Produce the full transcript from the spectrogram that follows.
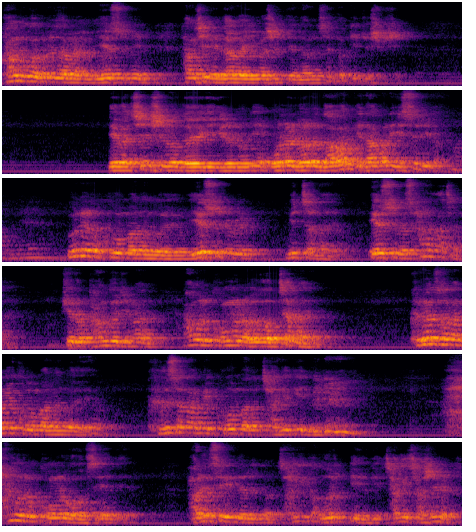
강도가 그러잖아요 예수님 당신의 나라에 임하실 때 나를 생각해 주십시오. 내가 진실로 너에게 이르노니 오늘 너는 나와 함께 낙원에 있으리라. 은혜로 구원받는 거예요. 예수님을 믿잖아요. 예수님을 사랑하잖아요. 비록 강도지만 아무런 공로나 없잖아요. 그런 사람이 구원받는 거예요. 그 사람이 구원받을 자격이 있는 거예요. 아무런 공로가 없어야 돼요. 바리새인들은요 자기가 어렵게 여기 자기 자신을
